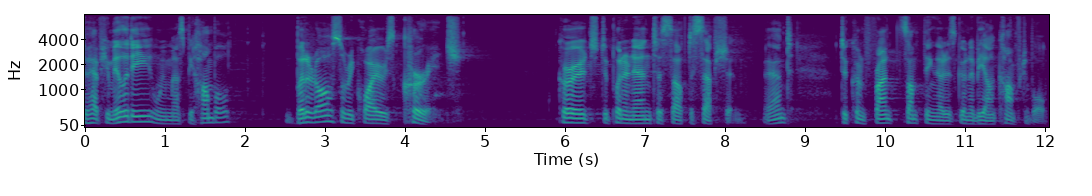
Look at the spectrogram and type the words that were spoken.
to have humility. We must be humble but it also requires courage courage to put an end to self deception and to confront something that is going to be uncomfortable.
